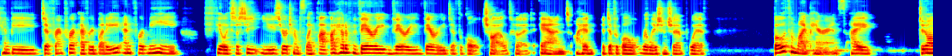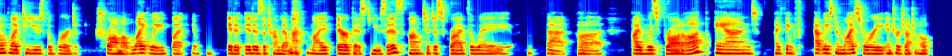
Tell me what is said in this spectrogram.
can be different for everybody. And for me, Felix, just to use your terms, like I, I, had a very, very, very difficult childhood and I had a difficult relationship with both of my parents. I don't like to use the word trauma lightly, but it, it, is a term that my therapist uses um, to describe the way that uh, I was brought up. And I think, at least in my story, intergenerational,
